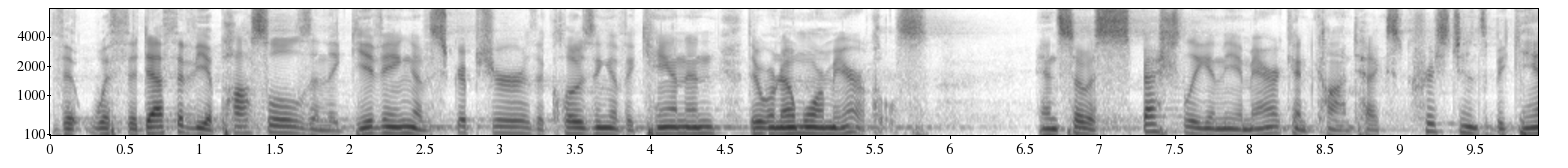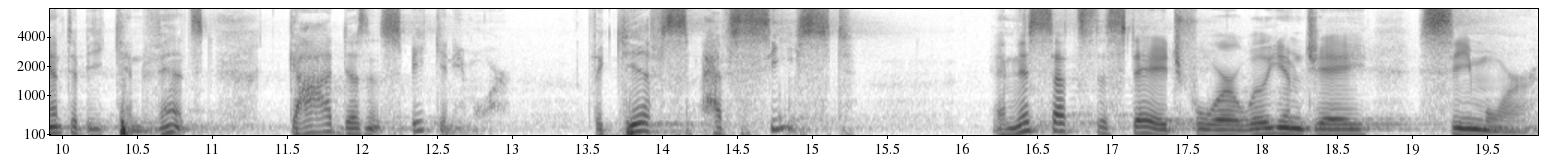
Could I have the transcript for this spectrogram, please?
that with the death of the apostles and the giving of scripture, the closing of the canon, there were no more miracles. And so, especially in the American context, Christians began to be convinced God doesn't speak anymore. The gifts have ceased. And this sets the stage for William J. Seymour.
